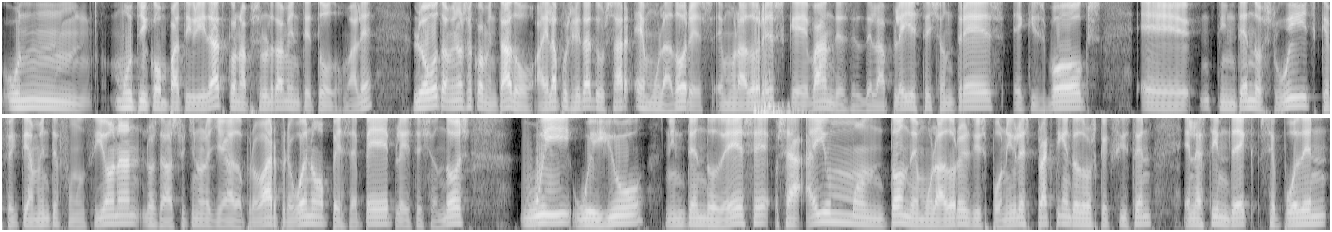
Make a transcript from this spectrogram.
un multicompatibilidad con absolutamente todo, ¿vale? Luego también os he comentado, hay la posibilidad de usar emuladores, emuladores que van desde el de la PlayStation 3, Xbox, Nintendo Switch, que efectivamente funcionan. Los de la Switch no los he llegado a probar, pero bueno, PSP, PlayStation 2. Wii, Wii U, Nintendo DS, o sea, hay un montón de emuladores disponibles, prácticamente todos los que existen en la Steam Deck se pueden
